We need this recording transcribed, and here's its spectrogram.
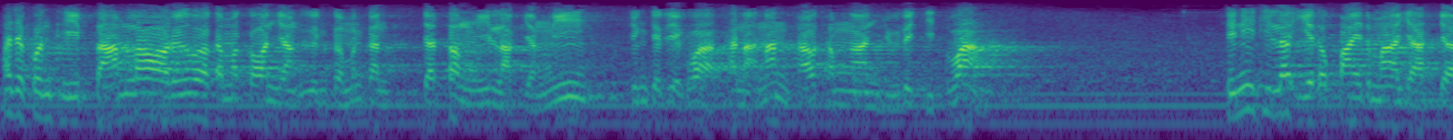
ถ้าจะคนถีบสามล้อหรือว่ากรรมกรอย่างอื่นก็เหมือนกัน จะต้องมีหลักอย่างนี้ จึงจะเรียกว่าขณะนั้นเขาทำงานอยู่ด้วยจิตว่างทีนี้ที่ละเอียดออกไปมาอยากจะ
